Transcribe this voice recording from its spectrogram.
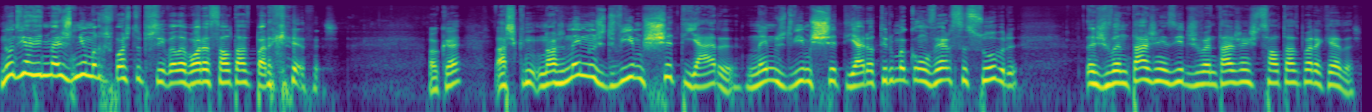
Não devia haver mais nenhuma resposta possível, embora saltar de paraquedas. Ok? Acho que nós nem nos devíamos chatear, nem nos devíamos chatear ou ter uma conversa sobre as vantagens e desvantagens de saltar de paraquedas.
